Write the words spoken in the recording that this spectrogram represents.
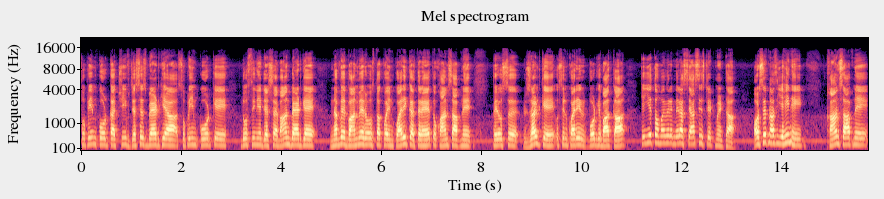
सुप्रीम कोर्ट का चीफ जस्टिस बैठ गया। सुप्रीम कोर्ट के दो सीनियर जज साहबान बैठ गए। नब्बे बानवे रोज़ तक वह इंक्वायरी करते रहे। तो खान साहब ने फिर उस रिज़ल्ट के, उस इंक्वायरी रिपोर्ट के बाद कहा कि ये तो मेरे मेरा सियासी स्टेटमेंट था। और सिर्फ़ ना यही नहीं, खान साहब ने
